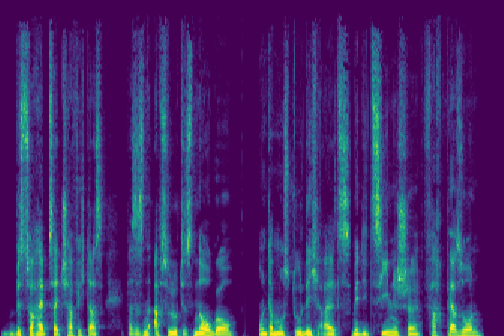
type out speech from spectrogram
bis zur Halbzeit schaffe ich das, das ist ein absolutes No-Go. Und da musst du dich als medizinische Fachperson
